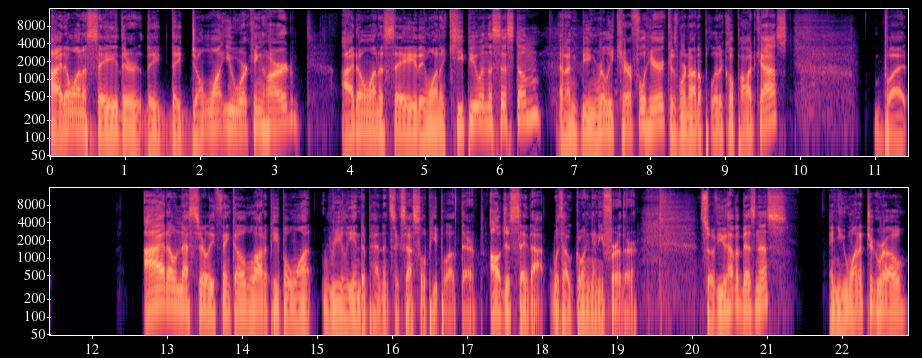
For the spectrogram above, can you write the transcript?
I don't want to say they're they they don't want you working hard. I don't want to say they want to keep you in the system. And I'm being really careful here because we're not a political podcast. But I don't necessarily think a lot of people want really independent, successful people out there. I'll just say that without going any further. So if you have a business and you want it to grow,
